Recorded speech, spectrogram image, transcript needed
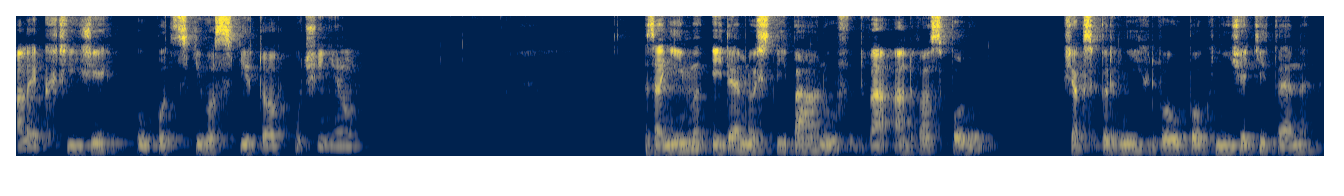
ale kříži ku poctivosti to učinil. Za ním jde množství pánů, dva a dva spolu. Však z prvních dvou po knížeti ten,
